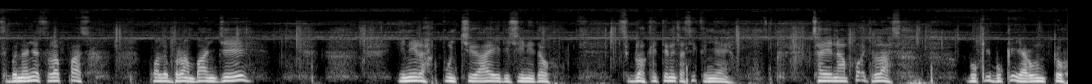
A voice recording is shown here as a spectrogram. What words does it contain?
Sebenarnya selepas Kuala Berang banjir, inilah punca air di sini tau. Sebelah kita ni Tasik Kenyir. Saya nampak jelas bukit-bukit yang runtuh.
